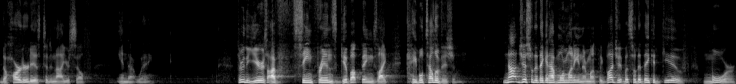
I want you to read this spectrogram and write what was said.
the harder it is to deny yourself in that way. Through the years, I've seen friends give up things like cable television, not just so that they could have more money in their monthly budget, but so that they could give more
